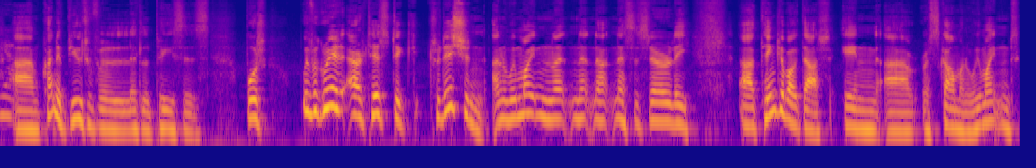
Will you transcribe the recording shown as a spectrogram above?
yeah. um, kind of beautiful little pieces, but we've a great artistic tradition, and we might not, not necessarily uh, think about that in uh, Roscommon. We mightn't.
